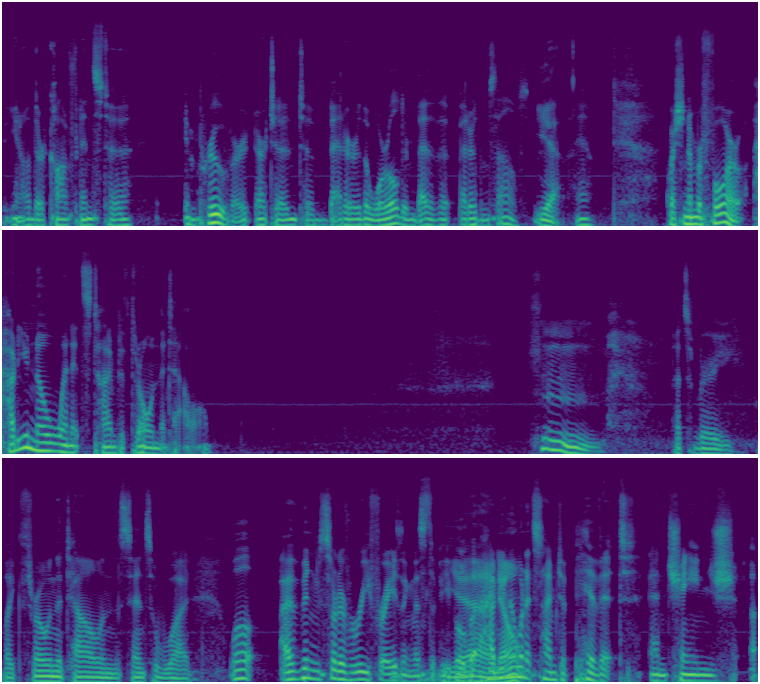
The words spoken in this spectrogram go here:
you know their confidence to improve or, or to, to better the world or better the, better themselves. yeah. Yeah. Question number four: How do you know when it's time to throw in the towel? Hmm. That's a very like throwing the towel in the sense of what? Well, I've been sort of rephrasing this to people, but how do you know know. when it's time to pivot and change a,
